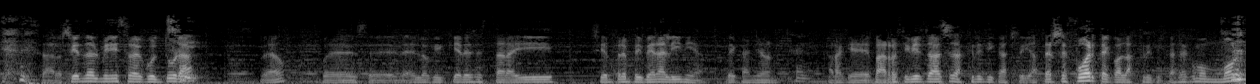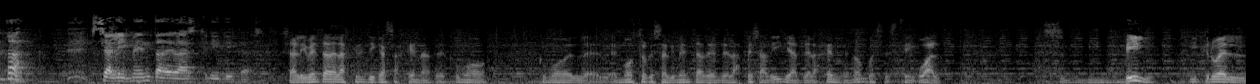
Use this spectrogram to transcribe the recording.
Claro, siendo el ministro de Cultura, Sí. ¿no? Pues eh, lo que quiere es estar ahí siempre en primera línea de cañón para que para recibir todas esas críticas y hacerse fuerte con las críticas. Es como un monstruo. Se alimenta de las críticas. se alimenta de las críticas ajenas. Es como como el, el- el monstruo que se alimenta de, de las pesadillas de la gente, ¿no? Pues es igual. Es vil y cruel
